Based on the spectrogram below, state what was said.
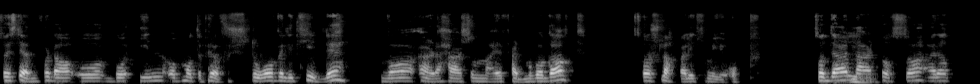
så istedenfor da å gå inn og på en måte prøve å forstå veldig tidlig hva er det her som er i ferd med å gå galt, så slapp jeg litt for mye opp. Så det jeg har mm. lært også, er at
